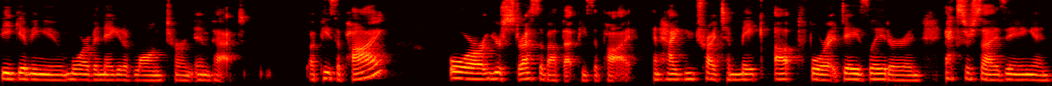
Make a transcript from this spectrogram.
be giving you more of a negative long term impact? A piece of pie or your stress about that piece of pie and how you try to make up for it days later and exercising and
